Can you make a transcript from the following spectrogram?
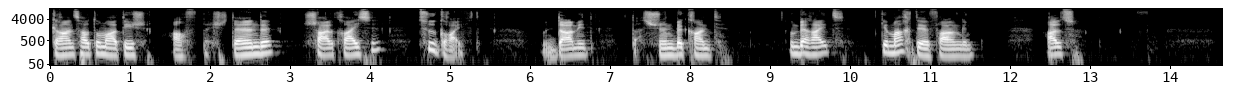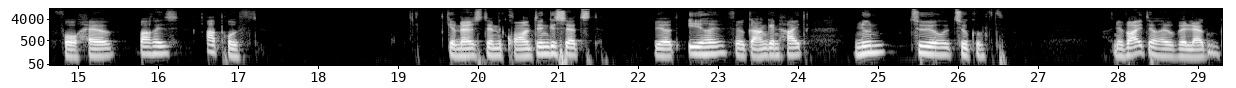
ganz automatisch auf bestehende Schaltkreise zugreift und damit das schon bekannte und bereits gemachte Erfahrungen als Vorherbares abruft. Gemäß dem Quantengesetz wird Ihre Vergangenheit nun zu Ihrer Zukunft. Eine weitere Überlegung.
